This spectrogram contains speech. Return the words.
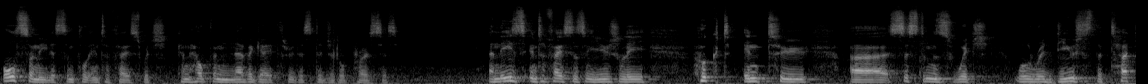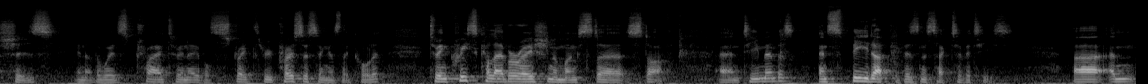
also need a simple interface which can help them navigate through this digital process. And these interfaces are usually hooked into uh, systems which will reduce the touches, in other words, try to enable straight through processing, as they call it, to increase collaboration amongst uh, staff and team members and speed up business activities. Uh, and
